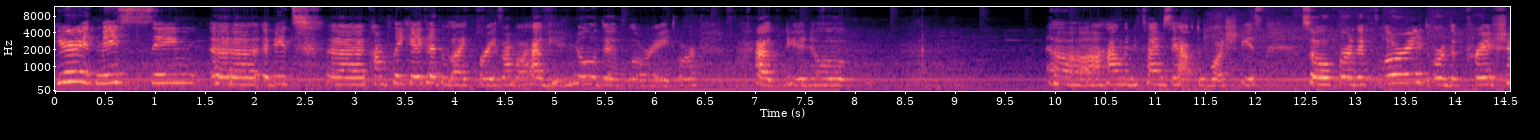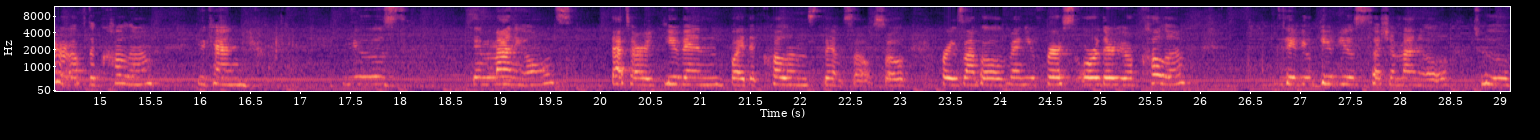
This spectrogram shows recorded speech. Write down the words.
here it may seem uh, a bit uh, complicated like for example how do you know the flow rate or how do you know uh, how many times you have to wash this so for the flow rate or the pressure of the column you can use the manuals that are given by the columns themselves. So for example when you first order your column they will give you such a manual to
